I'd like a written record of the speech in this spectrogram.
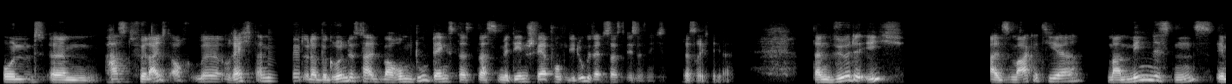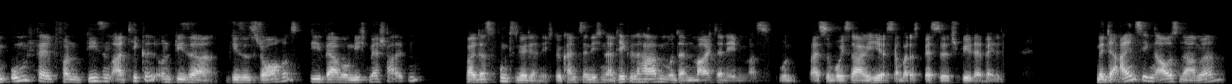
Und ähm, hast vielleicht auch äh, recht damit oder begründest halt, warum du denkst, dass das mit den Schwerpunkten, die du gesetzt hast, ist es nicht das Richtige. Dann würde ich als Marketeer mal mindestens im Umfeld von diesem Artikel und dieser, dieses Genres die Werbung nicht mehr schalten weil das funktioniert ja nicht. Du kannst ja nicht einen Artikel haben und dann mache ich daneben was. Und weißt du, wo ich sage, hier ist aber das beste Spiel der Welt. Mit der einzigen Ausnahme,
